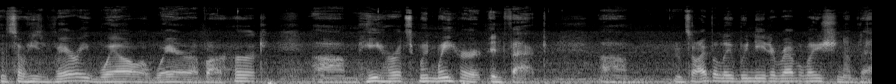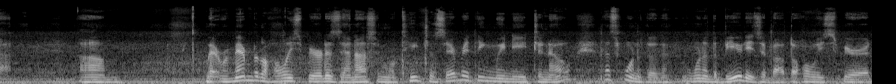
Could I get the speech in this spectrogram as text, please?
And so He's very well aware of our hurt. Um, he hurts when we hurt, in fact. Um, and so I believe we need a revelation of that. Um, but remember, the Holy Spirit is in us and will teach us everything we need to know. That's one of the one of the beauties about the Holy Spirit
